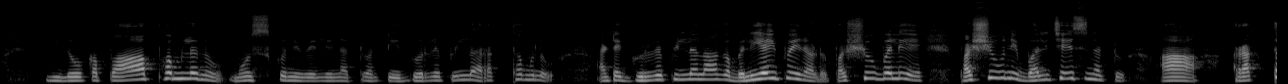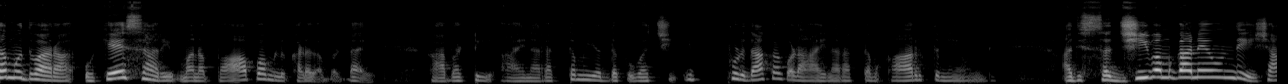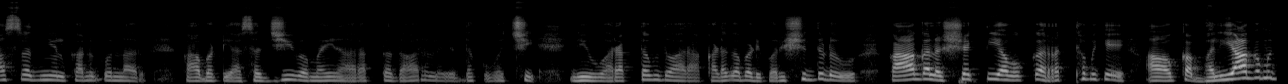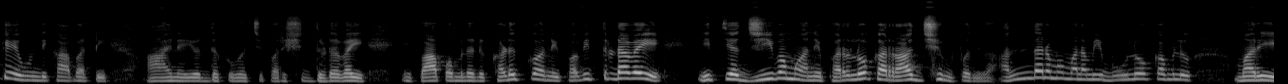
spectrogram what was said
ఈ లోక పాపములను మోసుకొని వెళ్ళినటువంటి గొర్రెపిల్ల రక్తములు అంటే గొర్రెపిల్లలాగా బలి అయిపోయినాడు. పశువు బలి పశువుని బలి చేసినట్టు ఆ రక్తము ద్వారా ఒకేసారి మన పాపములు కడగబడ్డాయి. కాబట్టి ఆయన రక్తము యొద్దకు వచ్చి ఇప్పుడు దాకా కూడా ఆయన రక్తం కారుతూనే ఉంది. అది సజీవముగానే ఉంది. శాస్త్రజ్ఞులు కనుగొన్నారు. కాబట్టి ఆ సజీవమైన రక్తదారుల యొద్దకు వచ్చి నీవు ఆ రక్తం ద్వారా కడగబడి పరిశుద్ధుడు కాగల శక్తి ఆ ఒక్క రక్తముకే ఆ ఒక్క బలియాగముకే ఉంది కాబట్టి ఆయన యొద్దకు వచ్చి పరిశుద్ధుడవై నీ పాపములను కడుక్కొని పవిత్రుడవై నిత్య జీవము అనే పరలోక రాజ్యం పొందిగా అందరము మనం ఈ భూలోకములు మరి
